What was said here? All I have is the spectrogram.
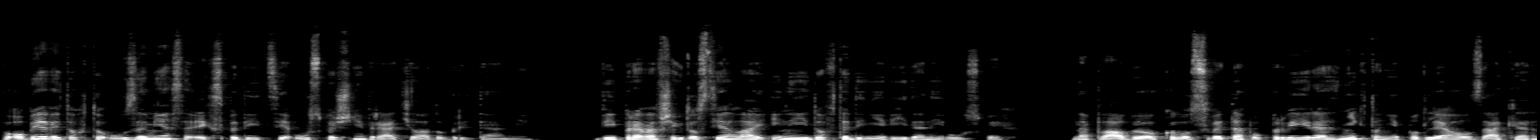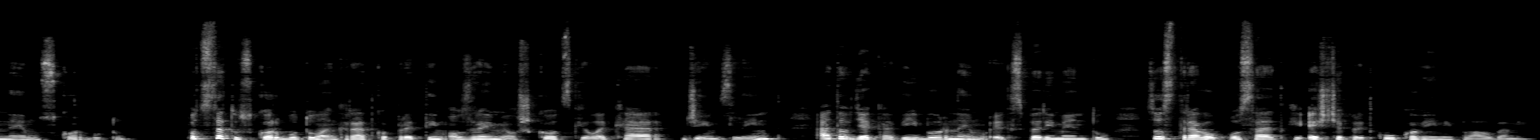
Po objave tohto územia sa expedícia úspešne vrátila do Británie. Výprava však dosiahla aj iný dovtedy nevýdaný úspech. Na plavbe okolo sveta po prvý raz nikto nepodliahol zákernému skorbutu. Podstatu skorbutu len krátko predtým ozrejmil škótsky lekár James Lind a to vďaka výbornému experimentu so stravou posádky ešte pred kúkovými plavbami.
